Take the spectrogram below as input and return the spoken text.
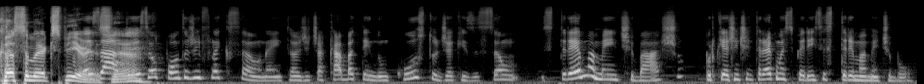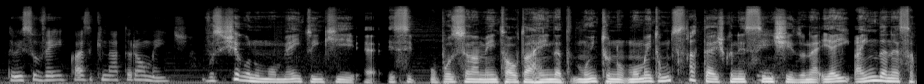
customer experience, Exato, né? esse é o ponto de inflexão, né? Então a gente acaba tendo um custo de aquisição extremamente baixo, porque a gente entrega uma experiência extremamente boa. Então isso vem quase que naturalmente. Você chegou num momento em que é, esse o posicionamento alta renda muito num momento muito estratégico nesse Sim. sentido, né? E aí ainda nessa,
